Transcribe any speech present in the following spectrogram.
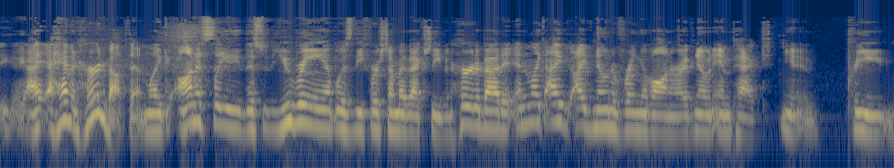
I, I, haven't heard about them. Like honestly, this you bringing up was the first time I've actually even heard about it. And like I I've known of Ring of Honor, I've known Impact, you know, pre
